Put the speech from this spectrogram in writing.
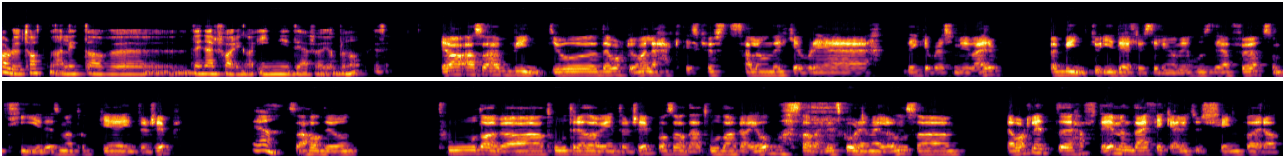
Har du tatt med deg litt av eh, den erfaringa inn i DFØ-jobben òg? Si? Ja, altså jeg begynte jo Det ble jo en veldig hektisk høst, selv om det ikke ble, det ikke ble så mye verv. Jeg begynte jo i deltidsstillinga mi hos DFØ samtidig som jeg tok eh, internship. Ja. Så jeg hadde jo to-tre dager, to, dager internship, og så hadde jeg to dager jobb, og så hadde jeg litt skole imellom. Så det ble litt eh, heftig, men der fikk jeg litt kjenne på det at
